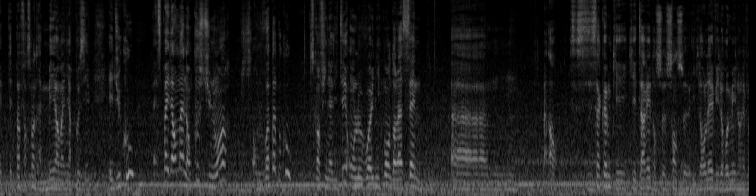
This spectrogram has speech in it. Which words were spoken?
et peut-être pas forcément de la meilleure manière possible. Et du coup, bah, Spider-Man en costume noir, on le voit pas beaucoup. Parce qu'en finalité, on le voit uniquement dans la scène. euh, bah, c'est ça comme qui est, qui est taré dans ce sens. euh, Il l'enlève, il le remet, il l'enlève.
